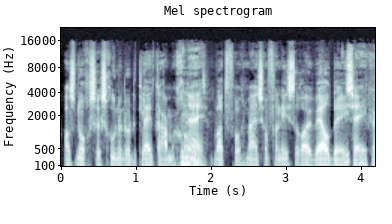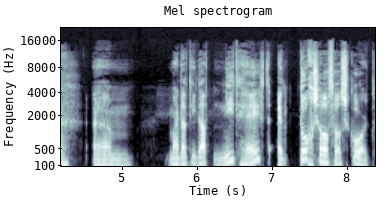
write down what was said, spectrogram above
alsnog zijn schoenen door de kleedkamer gooit. Nee. Wat volgens mij zo'n Van Nistelrooy wel deed. Zeker. Ehm, maar dat hij dat niet heeft en toch zoveel scoort.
